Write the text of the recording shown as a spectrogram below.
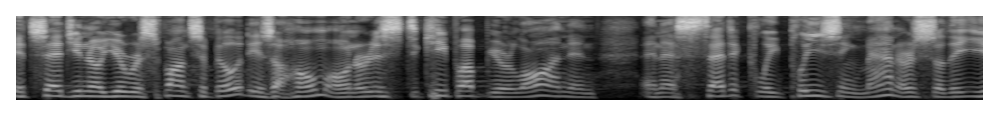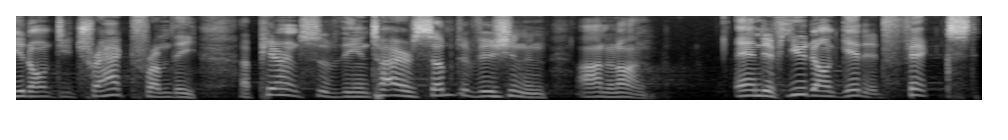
it said, you know, your responsibility as a homeowner is to keep up your lawn in an aesthetically pleasing manner so that you don't detract from the appearance of the entire subdivision and on and on. And if you don't get it fixed,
